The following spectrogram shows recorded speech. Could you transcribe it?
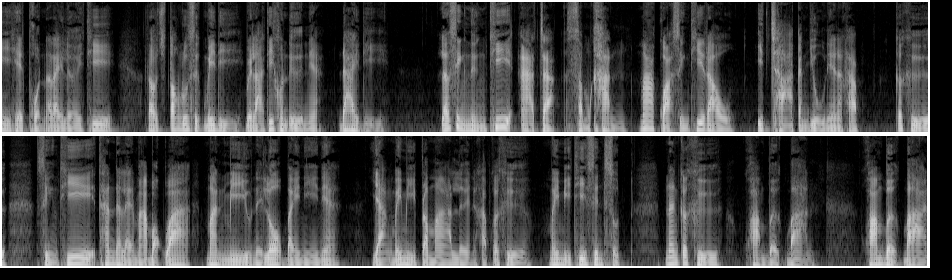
มีเหตุผลอะไรเลยที่เราจะต้องรู้สึกไม่ดี เวลาที่คนอื่นเนี่ยได้ดี แล้วสิ่งหนึ่งที่อาจจะสำคัญมากกว่าสิ่งที่เราอิจฉากันอยู่เนี่ยนะครับ ก็คือสิ่งที่ท่านดาลายมะบอกว่ามันมีอยู่ในโลกใบนี้เนี่ยอย่างไม่มีประมาณเลยนะครับ ก็คือ ไม่มีที่สิ้นสุด นั่นก็คือความเบิกบาน ความเบิกบาน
